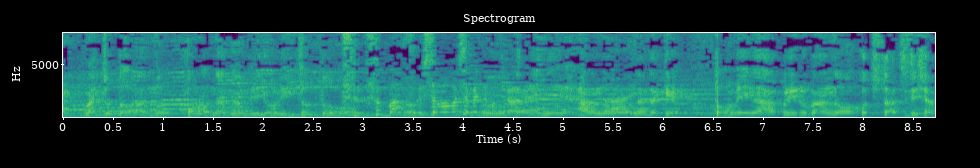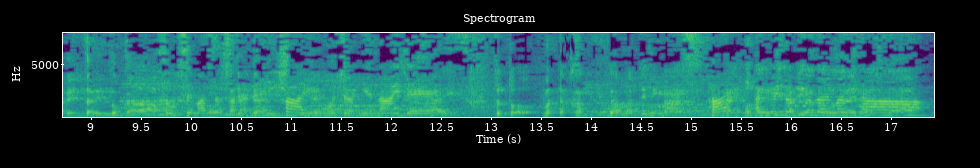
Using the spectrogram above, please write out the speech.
い。まあちょっとあのコロナなんでよりちょっと。マスクしたまま喋ってますからね。ね、あの、はい。なんだっけ透明なアクリル板のこっちとあっちで喋ったりとか、そうしてましたからね。はい申し訳ないです。はい、ちょっとまたか頑張ってみます。はい、お便りありがとうございました。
